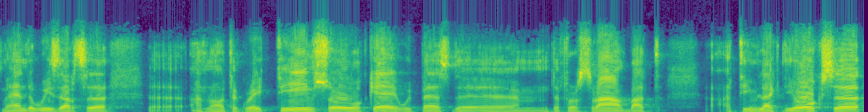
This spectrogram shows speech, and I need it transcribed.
When the Wizards are not a great team, so okay, we passed the um, the first round, but a team like the Hawks. Uh,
